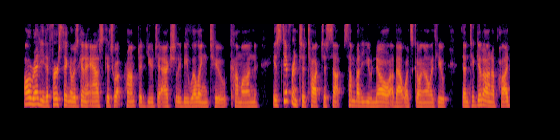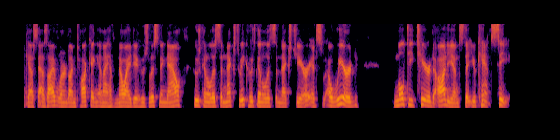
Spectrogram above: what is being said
already, the first thing I was going to ask is what prompted you to actually be willing to come on. It's different to talk to so- somebody you know about what's going on with you than to get on a podcast. As I've learned, I'm talking and I have no idea who's listening now, who's going to listen next week, who's going to listen next year. It's a weird, multi tiered audience that you can't see.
